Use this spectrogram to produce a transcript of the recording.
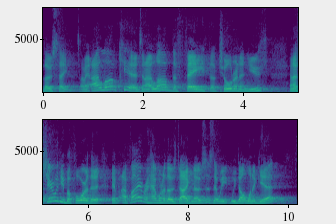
those statements. I mean, I love kids and I love the faith of children and youth. And I've shared with you before that if, if I ever have one of those diagnoses that we, we don't want to get,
